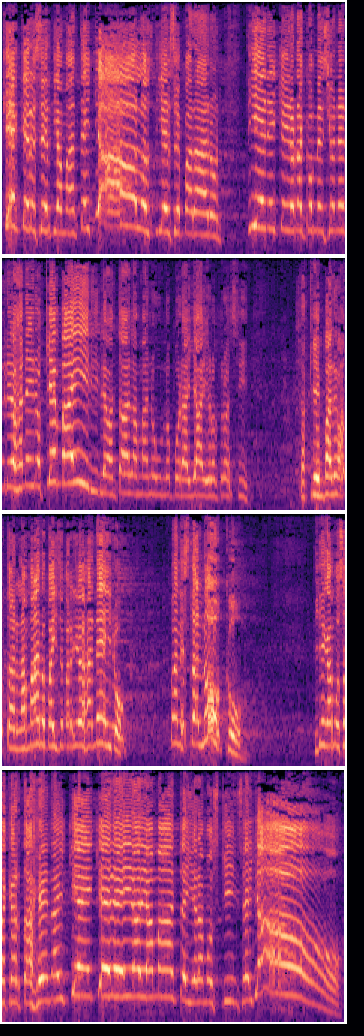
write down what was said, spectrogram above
¿Quién quiere ser diamante? Ya los 10 se pararon. Tienen que ir a una convención en Río de Janeiro. ¿Quién va a ir? Y levantaba la mano uno por allá y el otro así. O ¿quién va a levantar la mano para irse para Río de Janeiro? Juan está loco. Y llegamos a Cartagena, ¿y quién quiere ir a Diamante? Y éramos 15, ¡yo!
